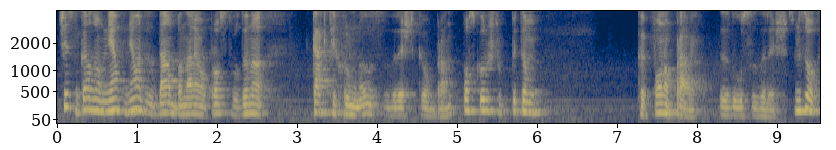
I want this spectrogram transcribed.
честно казвам, ням, няма да задавам банален въпрос от рода на как ти хрумна да създадеш такъв бранд. По-скоро ще питам какво направи, за да го създадеш. В смисъл,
